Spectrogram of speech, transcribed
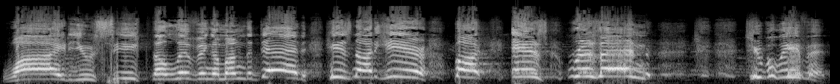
Why do you seek the living among the dead? He's not here, but is risen. Do you believe it?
